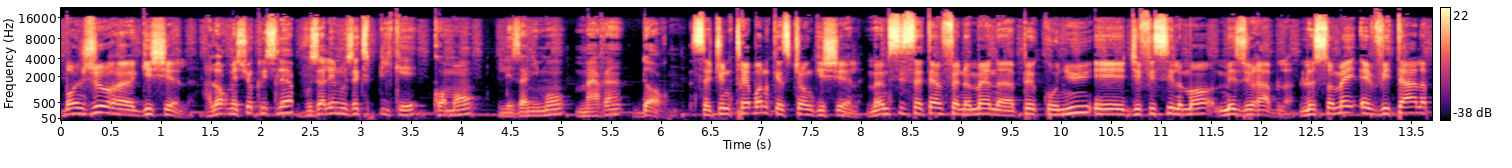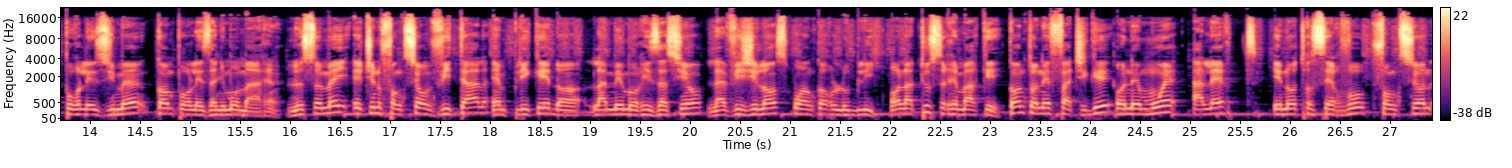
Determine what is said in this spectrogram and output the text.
Bonjour euh, Guichel. Alors monsieur Chrysler, vous allez nous expliquer comment les animaux marins dorment. C'est une très bonne question Guichel, même si c'est un phénomène peu connu et difficilement mesurable. Le sommeil est vital pour les humains comme pour les animaux marins. Le sommeil est une fonction vitale impliquée dans la mémorisation, la vigilance ou encore l'oubli. On l'a tous remarqué. Quand on est fatigué, on est moins alerte et notre cerveau fonctionne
